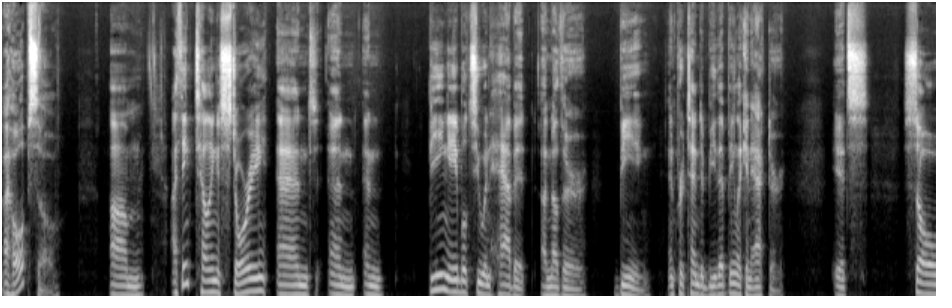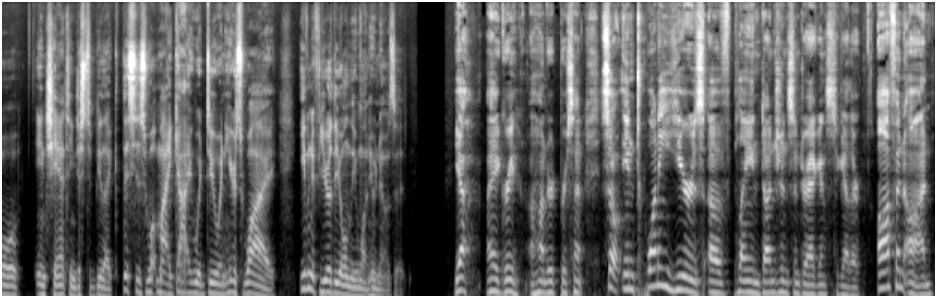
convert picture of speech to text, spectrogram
I hope so. Um, i think telling a story and and and being able to inhabit another being and pretend to be that being like an actor. It's so enchanting just to be like, this is what my guy would do, and here's why, even if you're the only one who knows it. Yeah, I agree 100%. So, in 20 years of playing Dungeons and Dragons together, off and on,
